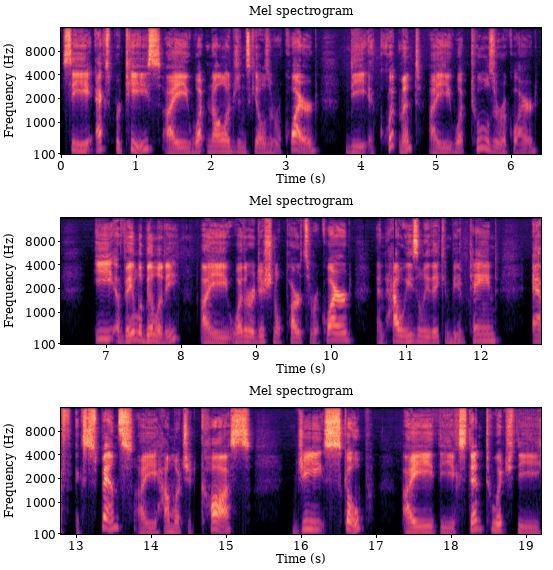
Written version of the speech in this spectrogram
C. Expertise, i.e. what knowledge and skills are required. D. Equipment, i.e. what tools are required. E. Availability, i.e. whether additional parts are required and how easily they can be obtained. F. Expense, i.e. how much it costs. G. Scope, i.e. the extent to which the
